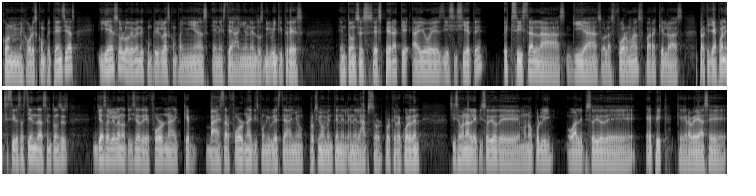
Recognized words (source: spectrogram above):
con mejores competencias y eso lo deben de cumplir las compañías en este año, en el 2023. Entonces se espera que iOS 17 existan las guías o las formas para que las para que ya puedan existir esas tiendas. Entonces ya salió la noticia de Fortnite que va a estar Fortnite disponible este año próximamente en el, en el App Store. Porque recuerden, si se van al episodio de Monopoly o al episodio de Epic que grabé hace,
